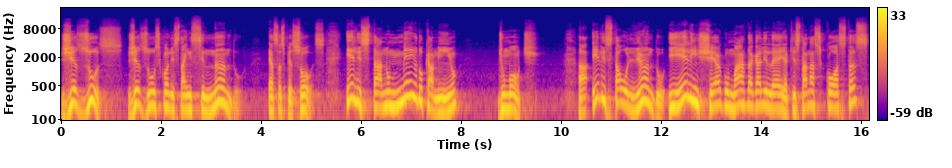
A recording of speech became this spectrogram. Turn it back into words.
Jesus, Jesus, quando está ensinando essas pessoas, ele está no meio do caminho de um monte. Ah, ele está olhando e ele enxerga o mar da Galileia, que está nas costas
